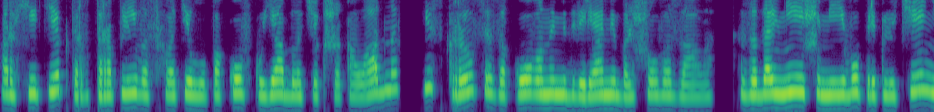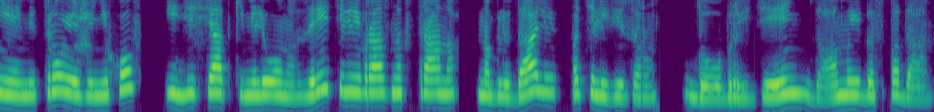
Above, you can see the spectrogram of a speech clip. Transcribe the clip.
Архитектор торопливо схватил упаковку яблочек шоколадных и скрылся за коваными дверями большого зала. За дальнейшими его приключениями трое женихов и десятки миллионов зрителей в разных странах наблюдали по телевизору. «Добрый день, дамы и господа!»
